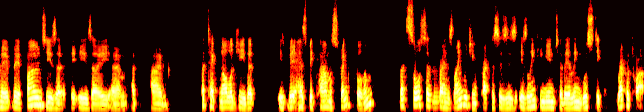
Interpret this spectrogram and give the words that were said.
their, their phones is a, is a, um, a, a, a technology that is, has become a strength for them, but also the translanguaging practices is, is linking into their linguistic repertoire.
